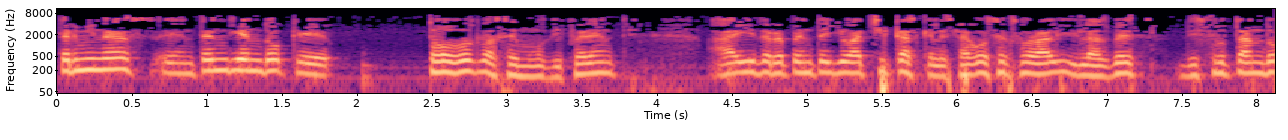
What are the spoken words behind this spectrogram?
terminas entendiendo que todos lo hacemos diferente. Hay de repente yo a chicas que les hago sexo oral y las ves disfrutando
